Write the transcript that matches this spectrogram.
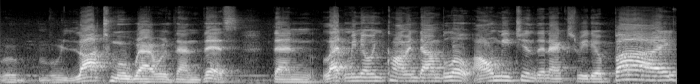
a lot more rarer than this then let me know in comment down below. I'll meet you in the next video. Bye!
